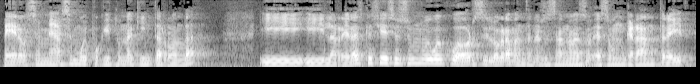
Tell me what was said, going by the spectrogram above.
pero se me hace muy poquito una quinta ronda. Y, y la realidad es que sí, es un muy buen jugador, si logra mantenerse sano, es, es un gran trade.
